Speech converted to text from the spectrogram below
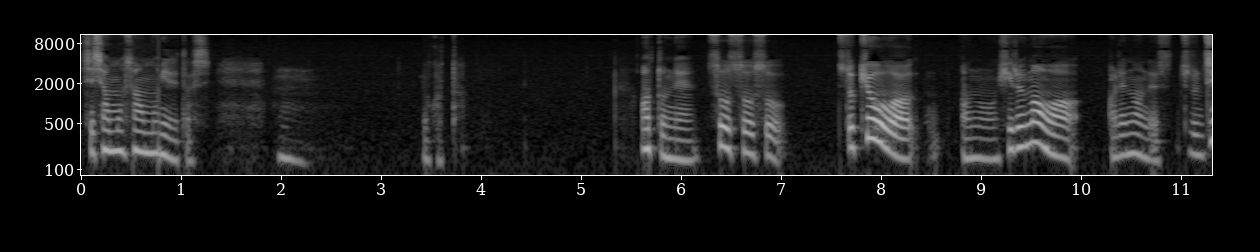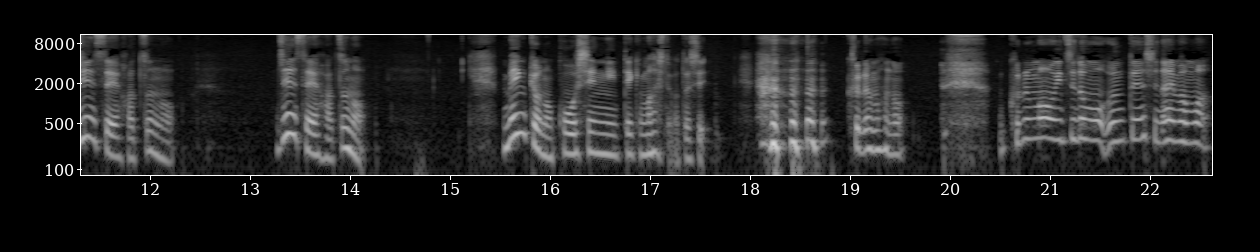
ししゃもさんも見れたし。うん。よかった。あとねそうそうそう。ちょっと今日はあの昼間はあれなんです。ちょっと人生初の人生初の免許の更新に行ってきまして私。車の。車を一度も運転しないまま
